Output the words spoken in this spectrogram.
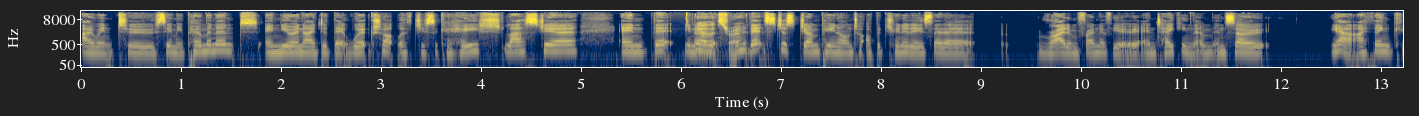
I went to semi permanent, and you and I did that workshop with Jessica Hische last year, and that you know yeah, that's right. That's just jumping onto opportunities that are right in front of you and taking them, and so. Yeah, I think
